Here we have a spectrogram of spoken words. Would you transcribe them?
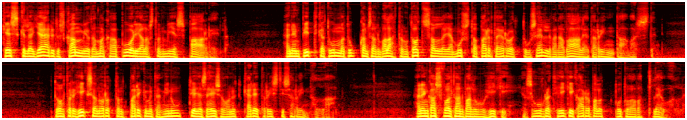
Keskellä jäähdytyskammiota makaa puolialaston mies paareilla. Hänen pitkä tumma tukkansa on valahtanut otsalle ja musta parta eroittuu selvänä vaaleata rintaa vasten. Tohtori Hicks on odottanut parikymmentä minuuttia ja seisoo nyt kädet ristissä rinnallaan. Hänen kasvoiltaan valuu hiki ja suuret hikikarpalot putoavat leualle.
